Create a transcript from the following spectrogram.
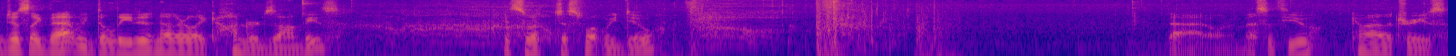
And just like that, we deleted another like 100 zombies. It's what, just what we do. I don't want to mess with you. Come out of the trees.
